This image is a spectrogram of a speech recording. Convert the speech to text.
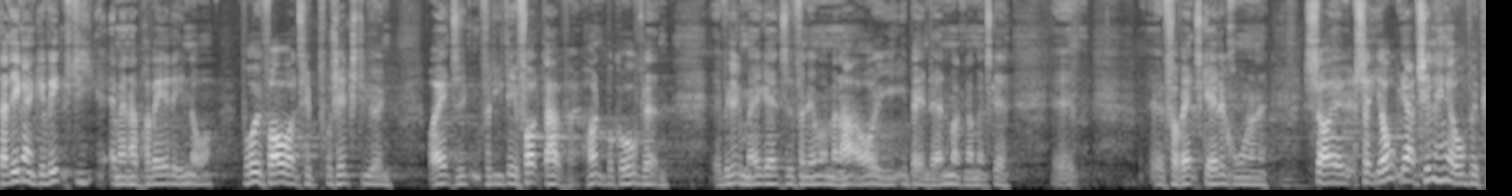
der ligger en gevinst i, at man har private indover. Både i forhold til projektstyring og alt, fordi det er folk, der har hånd på kogefladen, hvilket man ikke altid fornemmer, man har over i, i Banen Danmark, når man skal øh, øh, forvalte skattekronerne. Så, øh, så jo, jeg er tilhænger af OPP,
